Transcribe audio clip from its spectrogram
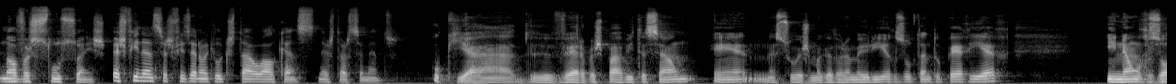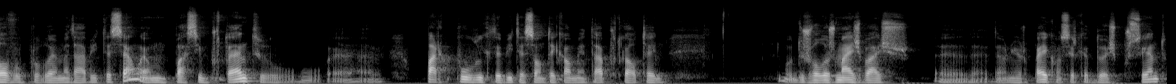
novas soluções. As finanças fizeram aquilo que está ao alcance neste orçamento? O que há de verbas para a habitação é, na sua esmagadora maioria, resultante do PRR e não resolve o problema da habitação. É um passo importante. O, o parque público de habitação tem que aumentar. Portugal tem dos valores mais baixos eh, da União Europeia, com cerca de 2%,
